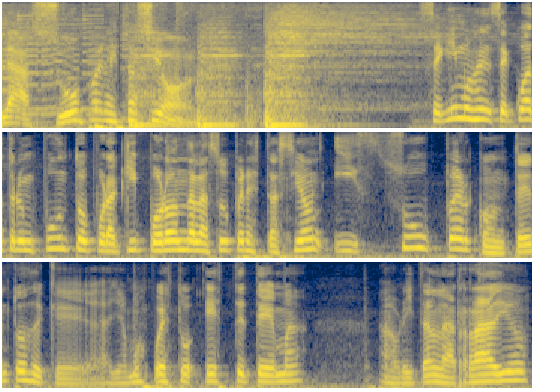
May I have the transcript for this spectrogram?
la superestación. Seguimos en C4 en punto, por aquí por Onda la Superestación y súper contentos de que hayamos puesto este tema ahorita en la radio.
